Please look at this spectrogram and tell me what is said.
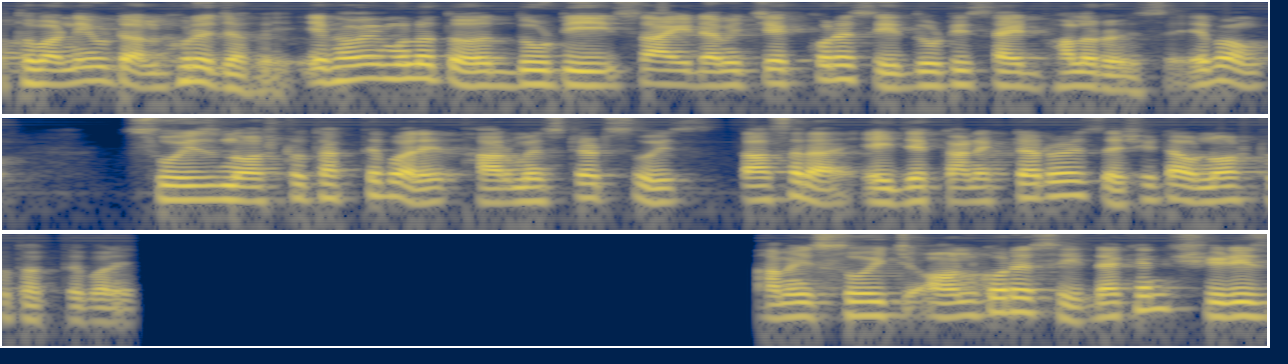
অথবা নিউট্রাল ঘুরে যাবে। এভাবে মূলত দুটি সাইড আমি চেক করেছি, দুটি সাইড ভালো রয়েছে এবং সুইচ নষ্ট থাকতে পারে থার্মোস্ট্যাট সুইচ তাছাড়া এই যে কানেক্টর রয়েছে, সেটাও নষ্ট থাকতে পারে। আমি সুইচ অন করেছি, দেখেন সিরিজ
